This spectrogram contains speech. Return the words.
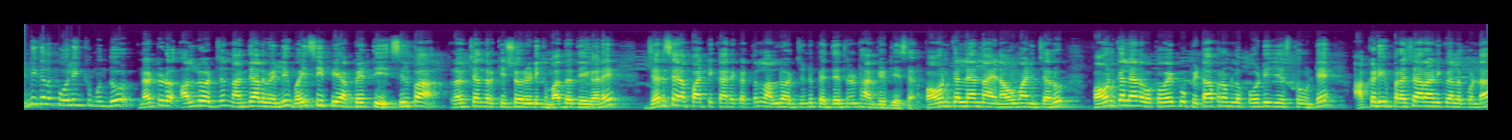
ఎన్నికల పోలింగ్కి ముందు నటుడు అల్లు అర్జున్ నంద్యాల వెళ్ళి వైసీపీ అభ్యర్థి శిల్ప రవిచంద్ర కిషోర్ రెడ్డికి మద్దతు ఇవ్వగానే జనసేన పార్టీ కార్యకర్తలు అల్లు అర్జున్ పెద్ద ఎత్తున టార్గెట్ చేశారు. పవన్ కళ్యాణ్ ఆయన అవమానించారు. పవన్ కళ్యాణ్ ఒకవైపు పిఠాపురంలో పోటీ చేస్తూ ఉంటే అక్కడికి ప్రచారానికి వెళ్ళకుండా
